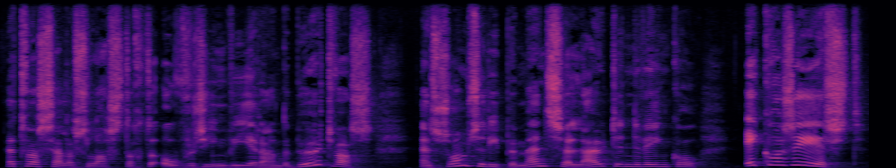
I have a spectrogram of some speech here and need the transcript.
Het was zelfs lastig te overzien wie er aan de beurt was, en soms riepen mensen luid in de winkel: Ik was eerst.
